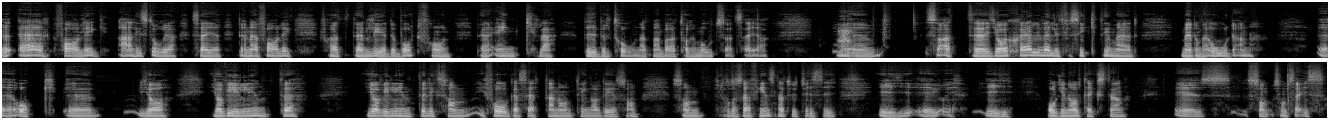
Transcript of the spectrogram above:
eh, är farlig all historia säger den är farlig för att den leder bort från den enkla bibeltron, att man bara tar emot så att säga. Mm. Ehm, så att eh, jag är själv väldigt försiktig med, med de här orden. Eh, och eh, jag, jag vill inte jag vill inte liksom ifrågasätta någonting av det som som låt oss säga, finns naturligtvis i, i, eh, i originaltexten eh, som, som sägs.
